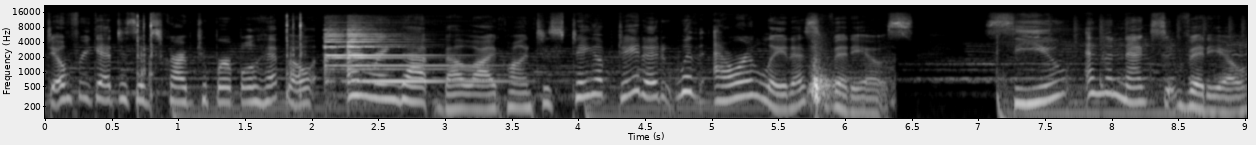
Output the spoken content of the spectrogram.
don't forget to subscribe to Purple Hippo and ring that bell icon to stay updated with our latest videos. See you in the next video.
